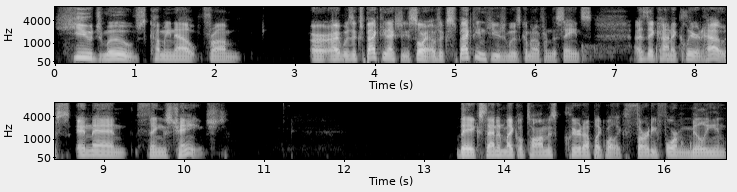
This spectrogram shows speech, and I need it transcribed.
huge moves coming out from or I was expecting actually sorry, I was expecting huge moves coming out from the Saints as they kind of cleared house and then things changed they extended Michael Thomas, cleared up like what, like $34 million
